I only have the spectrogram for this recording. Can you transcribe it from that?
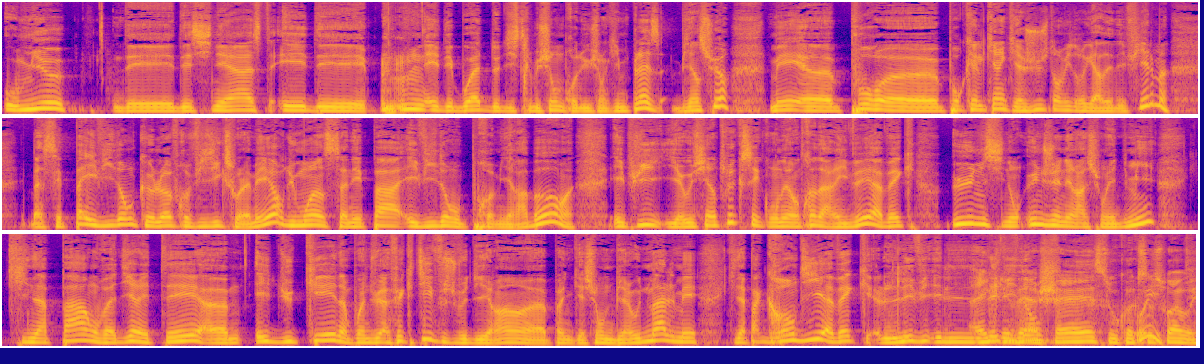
au mieux des, des cinéastes et des et des boîtes de distribution de production qui me plaisent, bien sûr. Mais euh, pour euh, pour quelqu'un qui a juste envie de regarder des films, bah c'est pas évident que l'offre physique soit la meilleure. Du moins, ça n'est pas évident au premier abord. Et puis il y a aussi un truc, c'est qu'on est en train d'arriver avec une, sinon une génération et demie qui n'a pas, on va dire, été euh, éduquée d'un point de vue affectif, je veux dire, hein, euh, pas une question de bien ou de mal, mais qui n'a pas grandi avec l'évidence VHS ou quoi que Oui. ce soit, oui.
